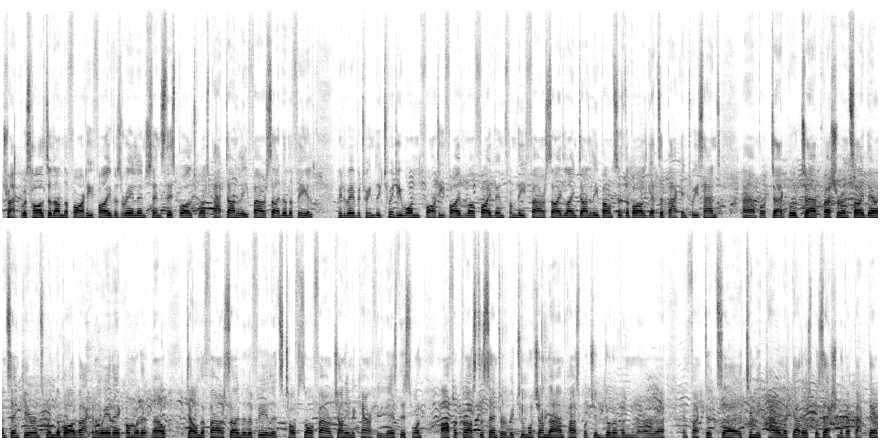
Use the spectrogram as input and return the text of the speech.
track was halted on the 45 as Ray Lynch sends this ball towards Pat Donnelly, far side of the field, midway between the 21 45, about five in from the far sideline. Donnelly bounces the ball, gets it back into his hands, uh, but uh, good uh, pressure inside there, and St Kieran's win the ball back, and away they come with it now down the far side of the field. It's tough so far. Johnny McCarthy lays this one off across the centre, a bit too much on the hand pass, but Jim Donovan, or uh, in fact, it's Timmy Carroll that gathers possession of it back there.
